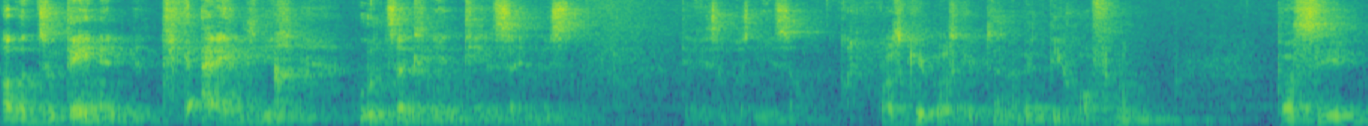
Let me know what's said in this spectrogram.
aber zu denen, die eigentlich unser Klientel sein müssen, der will sowas nie sagen. Was gibt, was gibt Ihnen denn die Hoffnung, dass Sie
